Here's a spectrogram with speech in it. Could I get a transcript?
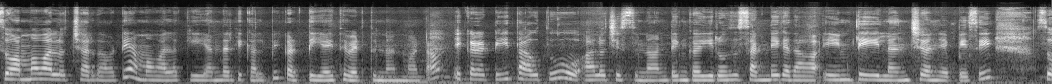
సో అమ్మ వాళ్ళు వచ్చారు కాబట్టి అమ్మ వాళ్ళకి అందరికీ కలిపి ఇక్కడ టీ అయితే పెడుతున్నా అనమాట ఇక్కడ టీ తాగుతూ ఆలోచిస్తున్నా. అంటే ఇంకా ఈరోజు సండే కదా ఏంటి లంచ్ అని చెప్పేసి. సో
